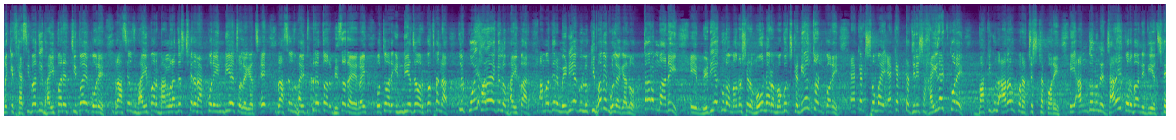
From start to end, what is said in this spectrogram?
নাকি ফ্যাসিবাদী ভাইপারের চিপ চিপায় পড়ে। রাসেলস ভাইপার বাংলাদেশ ছেড়ে রাগ করে ইন্ডিয়ায় চলে গেছে। রাসেলস ভাইপারে তো আর ভিসা দেয় নাই। ও তো আর ইন্ডিয়া যাওয়ার কথা না। তাহলে কই হারায় গেল ভাইপার? আমাদের মিডিয়াগুলো কীভাবে ভুলে গেল? তার মানে এই মিডিয়াগুলো মানুষের মন আর মগজকে নিয়ন্ত্রণ করে, এক এক সময় এক একটা জিনিস হাইলাইট করে, বাকিগুলো আড়াল করার চেষ্টা করে। এই আন্দোলনে যারাই কোরবানি দিয়েছে,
